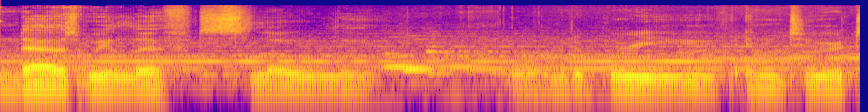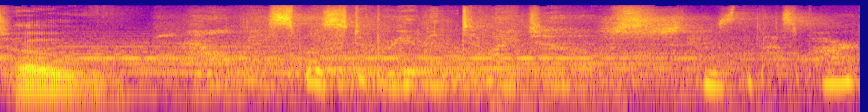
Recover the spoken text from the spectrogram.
And as we lift slowly, you want me to breathe into your toes. How am I supposed to breathe into my toes? Who's the best part?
